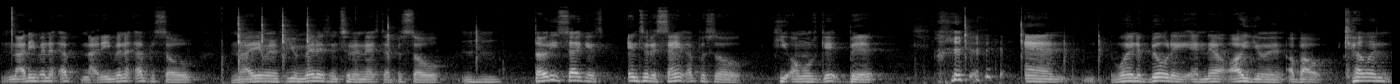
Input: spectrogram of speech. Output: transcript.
not even an ep- not even an episode, not even a few minutes into the next episode, mm-hmm. 30 seconds into the same episode, he almost get bit and we're in the building and they're arguing about killing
